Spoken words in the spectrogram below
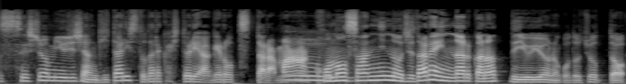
セッションミュージシャン、ギタリスト誰か一人あげろっつったら、まあ、この三人のうち誰になるかなっていうようなことをちょっと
